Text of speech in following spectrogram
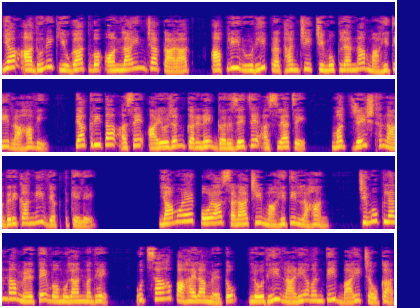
या आधुनिक युगात व ऑनलाईनच्या काळात आपली रूढी प्रथांची चिमुकल्यांना माहिती राहावी त्याकरिता असे आयोजन करणे गरजेचे असल्याचे मत ज्येष्ठ नागरिकांनी व्यक्त केले. यामुळे पोळा सणाची माहिती लहान चिमुकल्यांना मिळते व मुलांमध्ये उत्साह पाहायला मिळतो. लोधी राणीयवंती बाई चौकात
